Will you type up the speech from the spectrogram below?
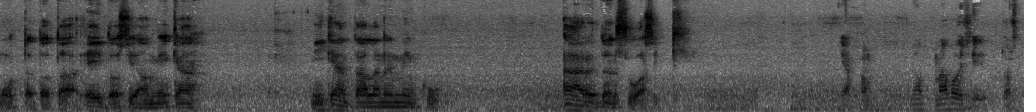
mutta tota, ei tosiaan mikään, mikään tällainen niin kuin ääretön suosikki. Jaha. No, mä voisin tuosta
